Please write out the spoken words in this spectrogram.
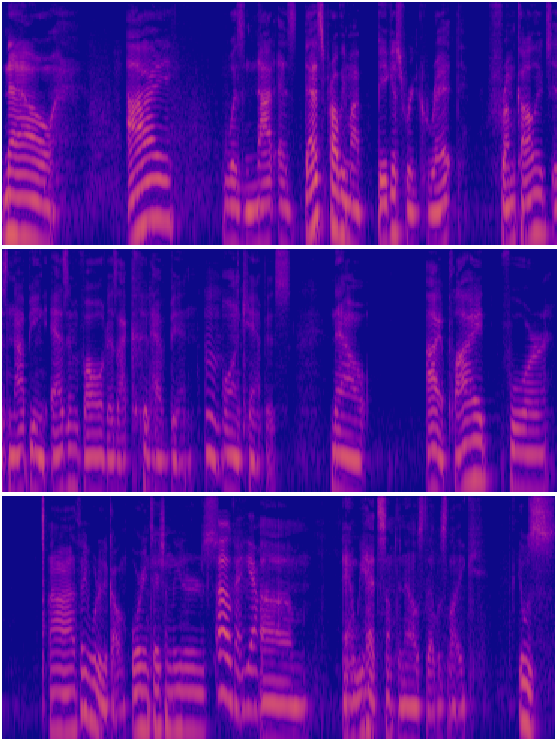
Now, I was not as that's probably my biggest regret from college is not being as involved as I could have been on campus. Now, I applied for uh, I think what do they call them? Orientation leaders. Oh, okay, yeah. Um, and we had something else that was like, it was,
